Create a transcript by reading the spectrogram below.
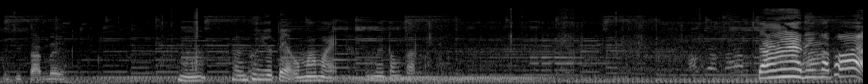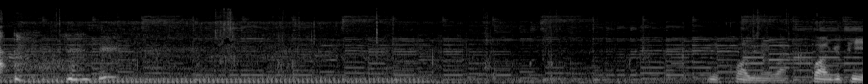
มันสิตัดเลยหืมมันเพิ่งจะแตกออกมาใหม่ไม่ต้องตัดหรอกจ้าดีค่ะพ่อ นี่ข้ออยู่ไหนวะข้ออยู่พี่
